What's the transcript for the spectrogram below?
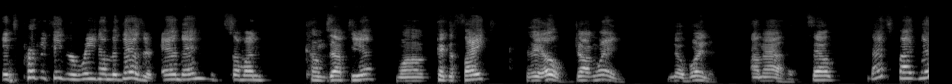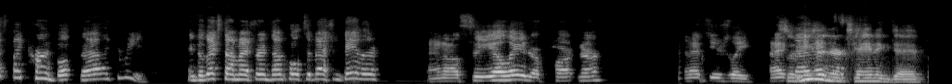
it's perfect thing to read on the desert. And then someone comes up to you, want to pick a fight, say, "Oh, John Wayne, no bueno, I'm out of it." So that's my that's my current book that I like to read. Until next time, my friends, I'm Colt Sebastian Taylor, and I'll see you later, partner. And that's usually I- So I- he's I- entertaining, Dave.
